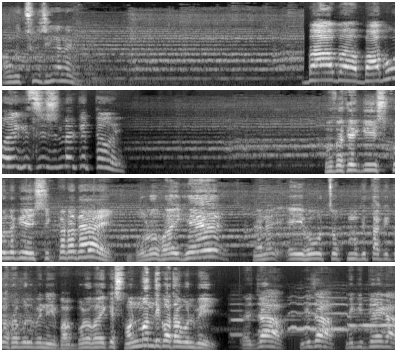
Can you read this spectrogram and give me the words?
আমাকে ছুঁচি কেন বাবা বাবু হয়ে গেছিস নাকি তুই? কি স্কুলে কি এই শিক্ষাটা দেয়? বড় মানে এই হো চোখ মুখে তাকে কথা বলবি নি বড় ভাইকে সম্মান দিয়ে কথা বলবি। যা নিয়ে যা দেখি দেগা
